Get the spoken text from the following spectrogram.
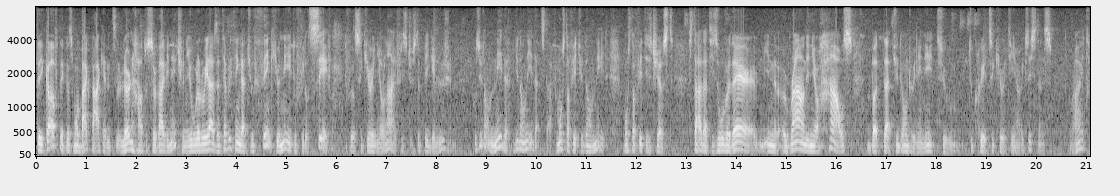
Take off, take a small backpack, and learn how to survive in nature. And you will realize that everything that you think you need to feel safe, to feel secure in your life, is just a big illusion because you don't need it. You don't need that stuff. Most of it you don't need. Most of it is just stuff that is over there in around in your house, but that you don't really need to to create security in your existence, right?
